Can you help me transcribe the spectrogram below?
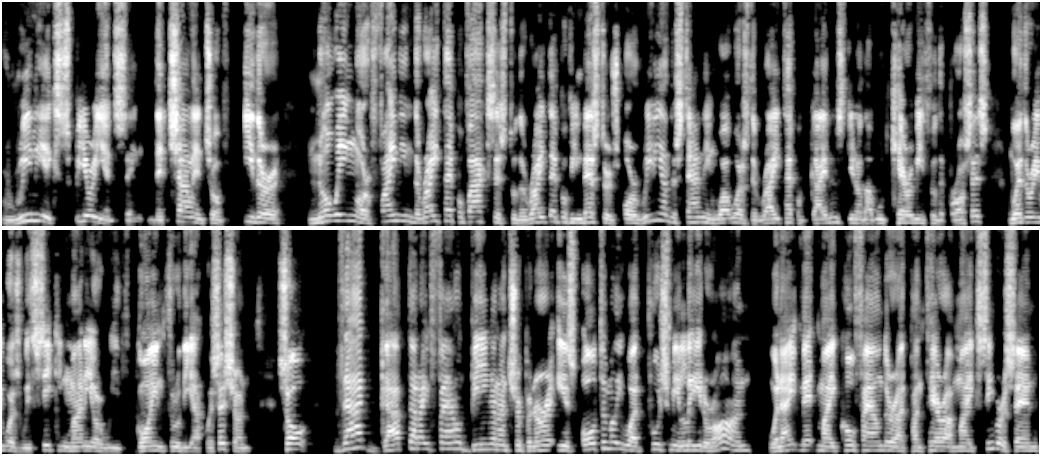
really experiencing the challenge of either knowing or finding the right type of access to the right type of investors or really understanding what was the right type of guidance you know that would carry me through the process whether it was with seeking money or with going through the acquisition. So that gap that i found being an entrepreneur is ultimately what pushed me later on when i met my co-founder at panthera mike Sieversen,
